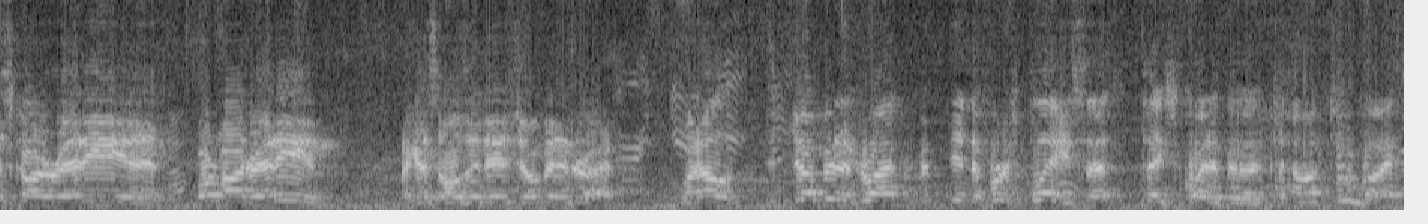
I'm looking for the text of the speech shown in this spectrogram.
This car ready and Sport Mod ready, and I guess all they did is jump in and drive. Well, jump in and drive in the first place, that takes quite a bit of time too, right?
